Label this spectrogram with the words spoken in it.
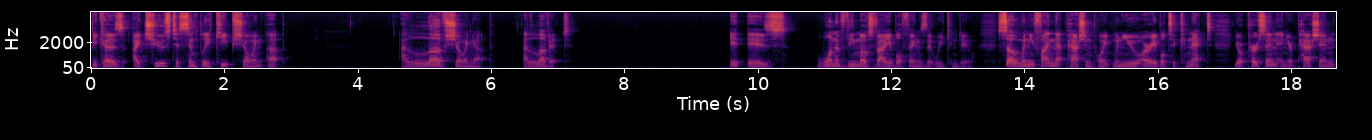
because I choose to simply keep showing up. I love showing up. I love it. It is one of the most valuable things that we can do. So, when you find that passion point, when you are able to connect your person and your passion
